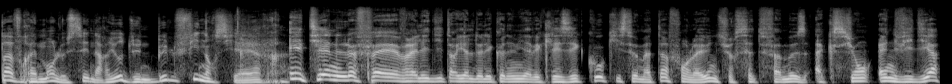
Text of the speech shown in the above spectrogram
pas vraiment le scénario d'une bulle financière. Étienne Lefebvre et l'éditorial de l'économie avec les échos qui ce matin font la une sur cette fameuse action Nvidia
